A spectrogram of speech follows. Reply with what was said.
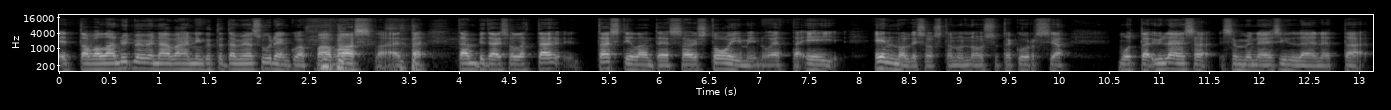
et tavallaan nyt me mennään vähän niin kuin tätä meidän sudenkuoppaa vastaan. että tämän pitäisi olla, tä, tässä tilanteessa olisi toiminut, että ei, en olisi ostanut noussutta kurssia. Mutta yleensä se menee silleen, että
